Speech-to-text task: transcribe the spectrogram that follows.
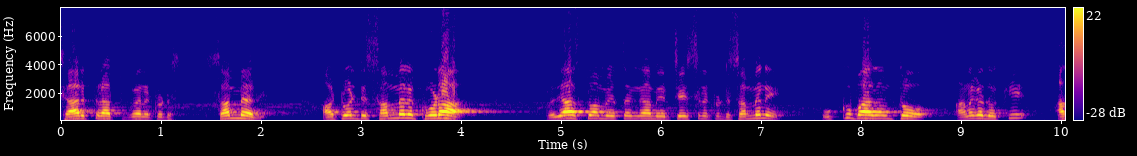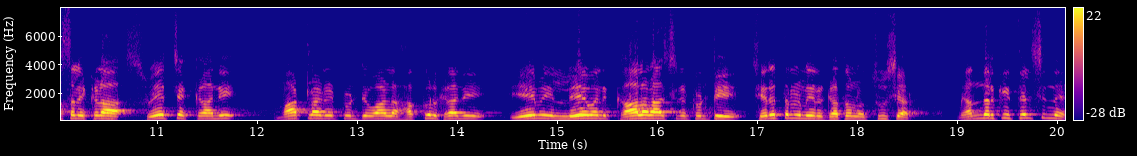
చారిత్రాత్మకమైనటువంటి సమ్మె అది. అటువంటి సమ్మెను కూడా ప్రజాస్వామ్యయుతంగా మీరు చేసినటువంటి సమ్మెని ఉక్కుపాదంతో అనగదొక్కి అసలు ఇక్కడ స్వేచ్ఛ కానీ మాట్లాడేటువంటి వాళ్ళ హక్కులు కానీ ఏమీ లేవని కాలరాసినటువంటి చరిత్రను మీరు గతంలో చూశారు. మీ అందరికీ తెలిసిందే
